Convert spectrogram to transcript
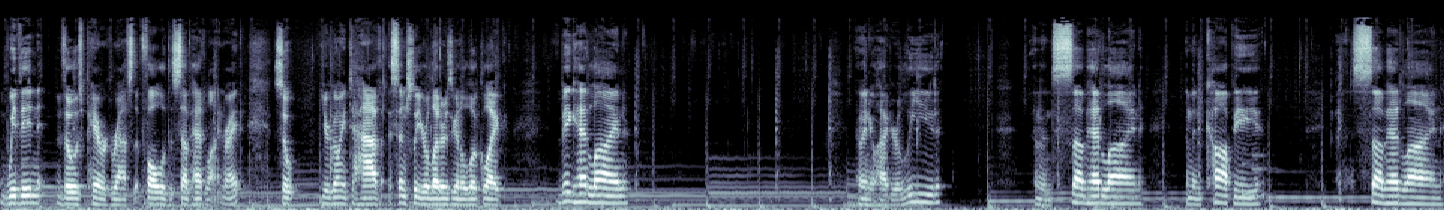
within those paragraphs that follow the subheadline, right? So you're going to have essentially your letter is going to look like big headline, and then you'll have your lead, and then subheadline, and then copy, subheadline,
